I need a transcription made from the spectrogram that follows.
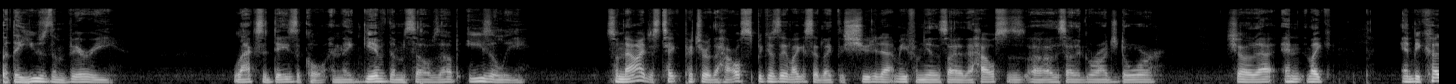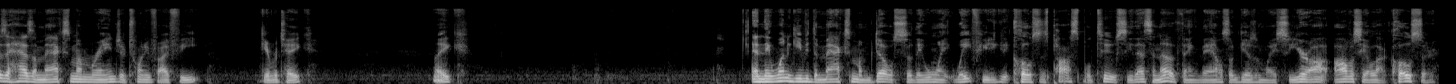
but they use them very lackadaisical and they give themselves up easily. So now I just take a picture of the house because they, like I said, like to shoot it at me from the other side of the house, uh, other side of the garage door, show that, and like, and because it has a maximum range of twenty five feet, give or take, like, and they want to give you the maximum dose, so they won't wait for you to get close as possible too. See, that's another thing they also gives them away, so you're obviously a lot closer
